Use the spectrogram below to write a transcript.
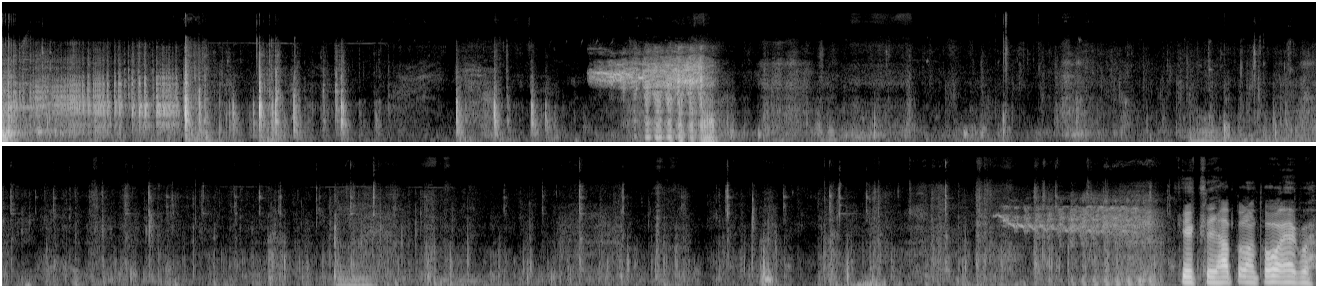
O que, que você já plantou, égua?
